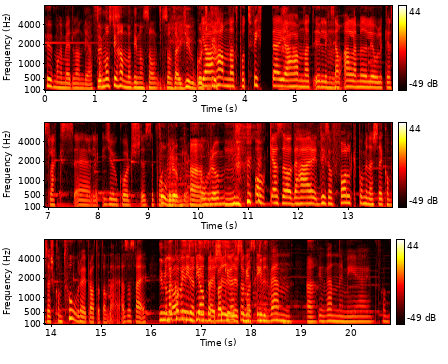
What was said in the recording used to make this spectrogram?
hur många meddelanden jag har fått. Du måste ju hamnat i någon sån, sån så här jag har Djurgårdsgrupp. hamnat på Twitter, jag har hamnat i liksom Mm. alla möjliga olika slags eh, Djurgårdssupporter Forum, ja. forum. Mm. Och alltså det här, liksom folk på mina tjejkompisars kontor har ju pratat om det här. Alltså så här Jo, de har kommit in till jobbet och bara gud jag såg att din vän Ja. din vän är med på,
